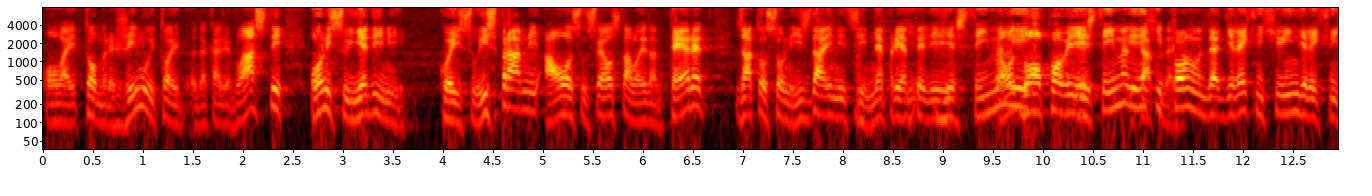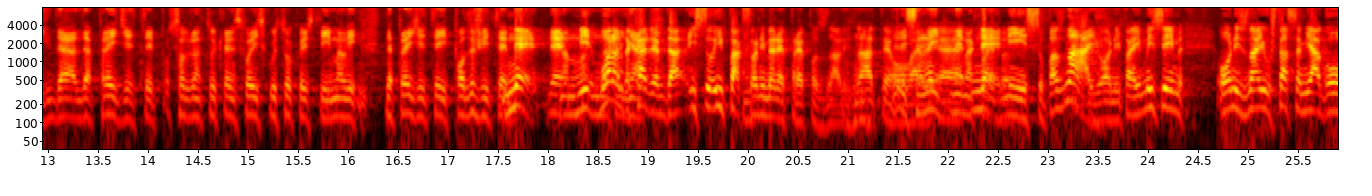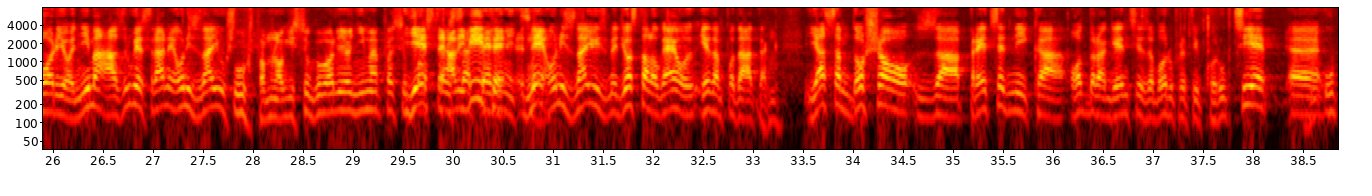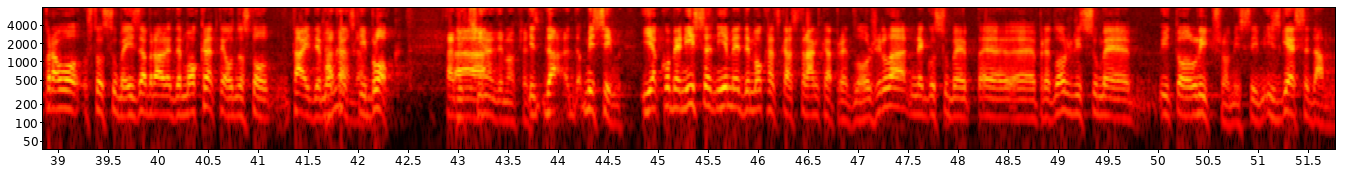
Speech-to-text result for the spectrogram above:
ovaj tom režimu i toj, da kaže, vlasti. Oni su jedini koji su ispravni, a ovo su sve ostalo jedan teret, zato su oni izdajnici, neprijatelji, Jeste imali, lopovi. jeste imali neki ponuda direktnih ili indirektnih da, da pređete, s obzirom na to kažem svoje iskustvo koje ste imali, da pređete i podržite Ne, ne, na- ni- moram da kažem da isto ipak su oni mene prepoznali, znate, ovaj, ne- e, nema ne, nisu, pa znaju oni, pa i mislim, oni znaju šta sam ja govorio o njima, a s druge strane oni znaju šta Uh, pa mnogi su govorili o njima, pa su Jeste, ali vidite, perenice. ne, oni znaju između ostaloga, evo jedan podatak. Ja sam došao za predsjednika odbora Agencije za borbu protiv korupcije, e, upravo što su me izabrale demokrate, odnosno taj demokratski da. blok. Ta većina demokratska. Da, da, mislim, iako me nisa, nije me demokratska stranka predložila, nego su me, e, e, predložili su me i to lično, mislim, iz G17.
